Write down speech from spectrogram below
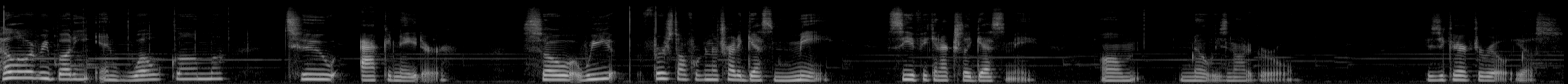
Hello, everybody, and welcome to Akinator. So, we first off, we're gonna try to guess me, see if he can actually guess me. Um, no, he's not a girl. Is your character real? Yes.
